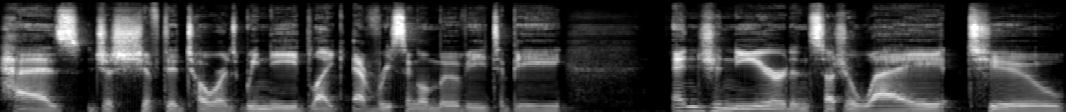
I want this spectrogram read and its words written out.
has just shifted towards. We need like every single movie to be engineered in such a way to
